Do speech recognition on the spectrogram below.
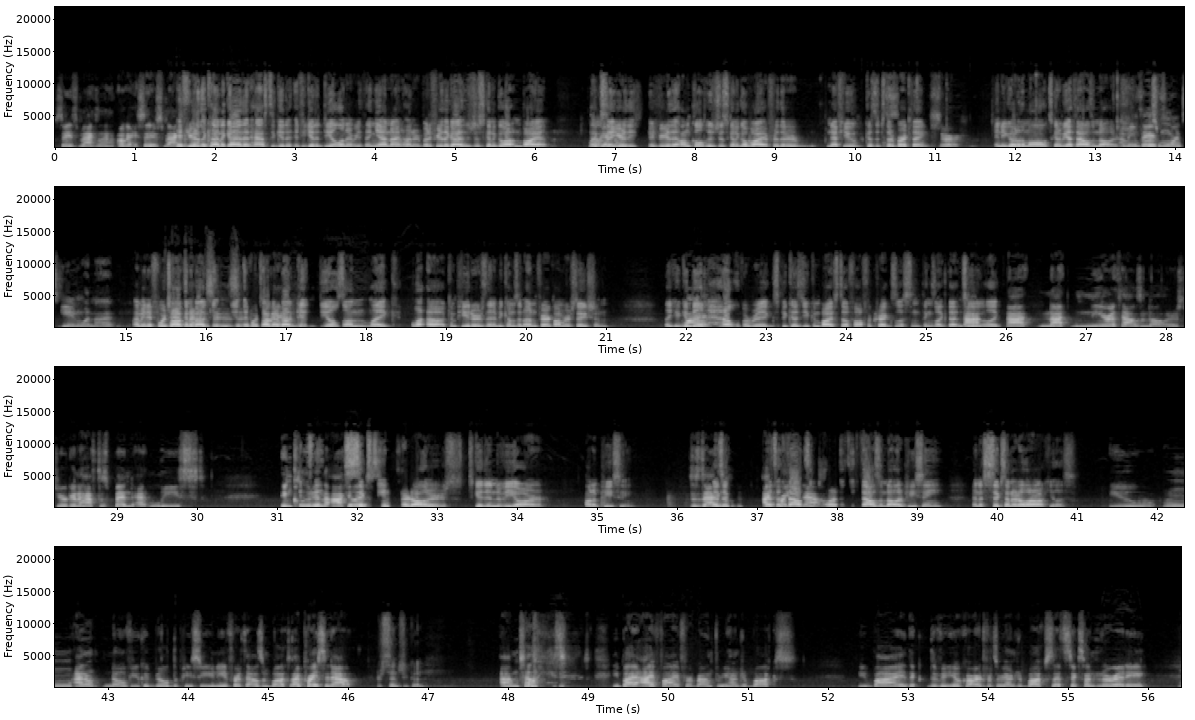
Say it's max Okay, say it's max. If you're the kind of guy that has to get it, if you get a deal and everything, yeah, nine hundred. But if you're the guy who's just going to go out and buy it, like Okay. say you're the if you're the uncle who's just going to go buy it for their nephew because it's their birthday, sure. and you go to the mall, it's going to be a thousand dollars. I mean, plus warranty and whatnot. I mean, if we're talking about getting, if we're talking Okay. about getting deals on like uh, computers, then it becomes an unfair conversation. Like you can build hell of a rigs because you can buy stuff off of Craigslist and things like that Not too. Like not not near a thousand dollars. You're gonna have to spend at least, including the Oculus. sixteen hundred dollars to get into VR on a PC. Does that That's a include? I that's a thousand that's a thousand dollar PC and a six hundred dollar Oculus. You, mm, I don't know if you could build the PC you need for a thousand bucks. I priced it out. Percent you could. I'm telling you, you buy i5 for around three hundred bucks. You buy the the video card for three hundred bucks. That's six hundred already.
